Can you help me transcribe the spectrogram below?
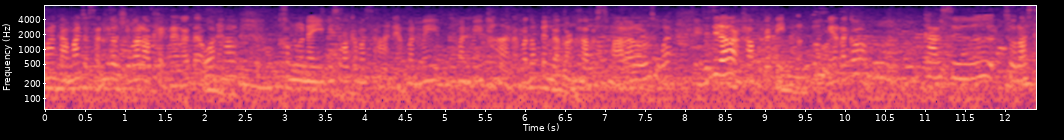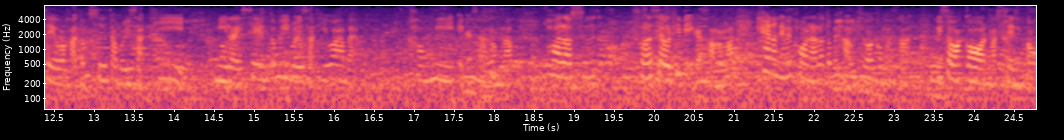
บ้านตามบ้านจัดสรรที่เราคิดว่าเราแข็งแรงแล้วแต่ว่าถ้าคำนวณในวิศวกรรมศาสตร์เนี่ยมันไม่ มันไม่ผ่านอะมันต้องเป็นแบบหลังคาแบบสมาร์ทแล้วเรารู้สึกว่าจริงๆแล้วหลังคาปกติอย่างเงี้ยแล้วก็การซื้อโซลาร์เซลล์อะค่ะต้องซื้อจากบริษัทที่มีไลเซนส์ต้องมีบริษัทที่ว่าแบบเขามีเอกสารรองรับ พอเราซื้อโซลาร์เซลล์ที่มีเอกสารรองรับแค่นั้นยังไม่พอนะเราต้องไปหาวิศวกรรมศาสตร์วิศวกรมาเซ็นต่อ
